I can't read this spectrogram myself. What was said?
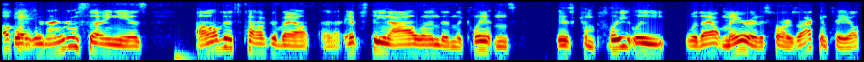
Okay. What, what I am saying is, all this talk about uh, Epstein Island and the Clintons is completely without merit, as far as I can tell.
